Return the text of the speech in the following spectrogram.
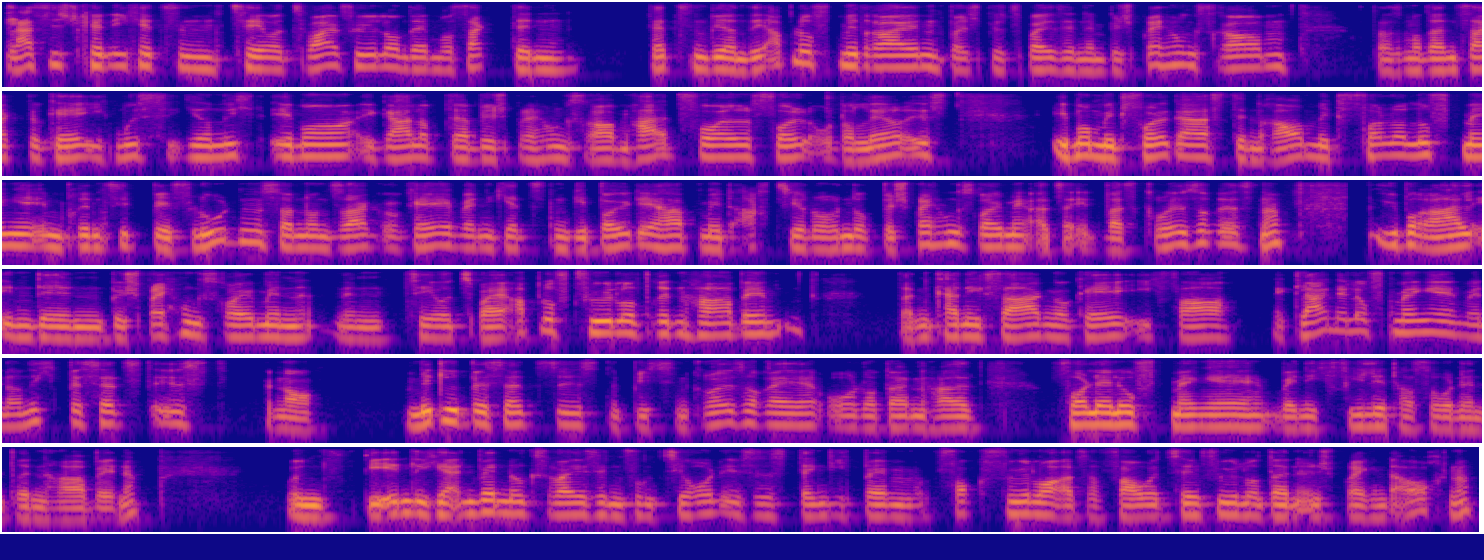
klassisch kenne ich jetzt einen CO2-Fühler, der man sagt, den setzen wir in die Abluft mit rein, beispielsweise in den Besprechungsraum, dass man dann sagt, okay, ich muss hier nicht immer, egal ob der Besprechungsraum halb voll, voll oder leer ist, immer mit Vollgas den Raum mit voller Luftmenge im Prinzip befluten, sondern sage, okay, wenn ich jetzt ein Gebäude habe mit 80 oder 100 Besprechungsräume, also etwas Größeres, ne, überall in den Besprechungsräumen einen CO2-Abluftfühler drin habe, dann kann ich sagen, okay, ich fahre eine kleine Luftmenge, wenn er nicht besetzt ist, genau, mittelbesetzt ist, ein bisschen größere oder dann halt volle Luftmenge, wenn ich viele Personen drin habe. Ne? Und die ähnliche Anwendungsweise in Funktion ist es, denke ich, beim FOC-Fühler, also VOC-Fühler dann entsprechend auch. Ne?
